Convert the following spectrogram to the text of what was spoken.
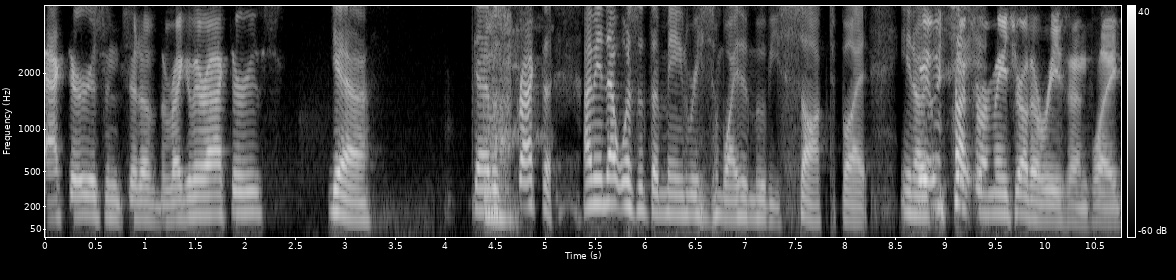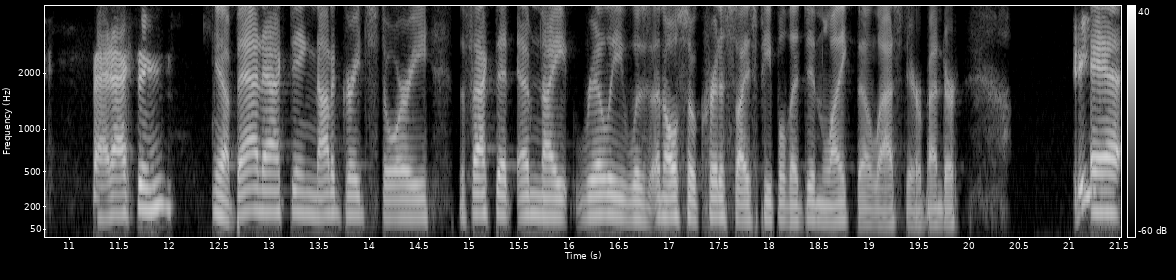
actors instead of the regular actors. Yeah. Yeah, it was practice. I mean, that wasn't the main reason why the movie sucked, but you know, it if you would for major other reasons like bad acting. Yeah, bad acting, not a great story. The fact that M Night really was, and also criticized people that didn't like the Last Airbender. Did he? And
